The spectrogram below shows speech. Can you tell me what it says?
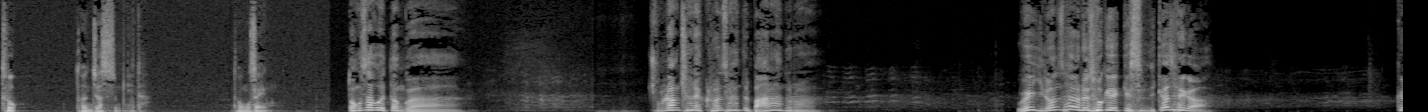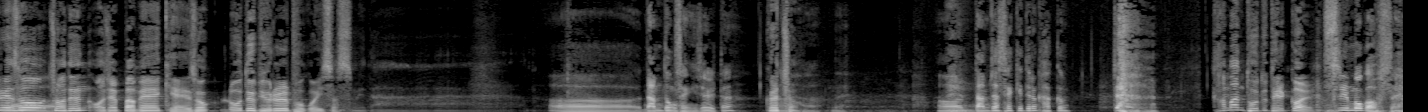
툭 던졌습니다. 동생 똥 싸고 있던 거야. 중랑천에 그런 사람들 많아, 누나. 왜 이런 사연을 소개했겠습니까, 제가? 그래서 어. 저는 어젯밤에 계속 로드뷰를 보고 있었습니다. 어, 남동생이죠 일단. 그렇죠. 아, 아, 네. 어, 남자 새끼들은 가끔 가만 둬도 될 걸. 쓸모가 없어요.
